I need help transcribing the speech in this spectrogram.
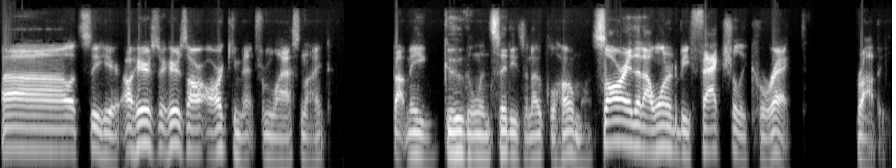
go. Uh, let's see here. Oh, here's here's our argument from last night about me Googling cities in Oklahoma. Sorry that I wanted to be factually correct, Robbie.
